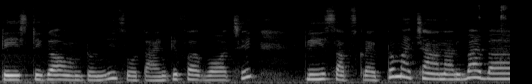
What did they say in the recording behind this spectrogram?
టేస్టీగా ఉంటుంది. So thank you for watching. Please subscribe to my channel. Bye bye.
